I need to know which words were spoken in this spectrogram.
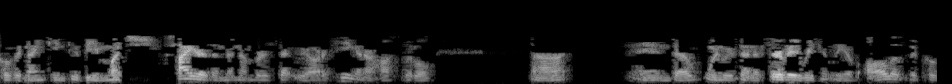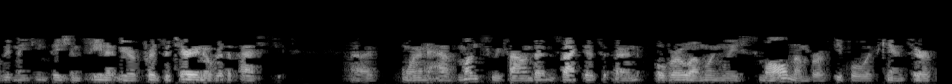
COVID-19 to be much higher than the numbers that we are seeing in our hospital. And uh, when we've done a survey recently of all of the COVID-19 patients seen at New York Presbyterian over the past uh, one and a half months, we found that in fact it's an overwhelmingly small number of people with cancer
